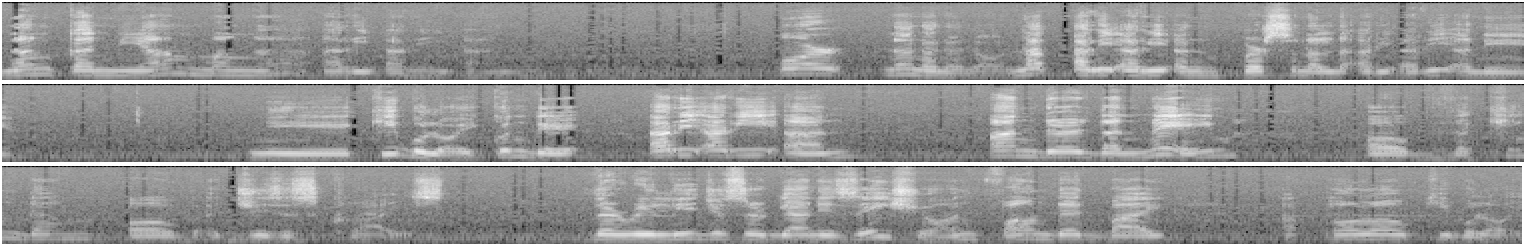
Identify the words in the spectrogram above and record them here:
ng kaniyang mga ari-arian. Or, no, no, no, no. Not ari-arian, personal na ari-arian ni, ni Kibuloy, kundi ari-arian under the name of the Kingdom of Jesus Christ, the religious organization founded by Apollo Kibuloy.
